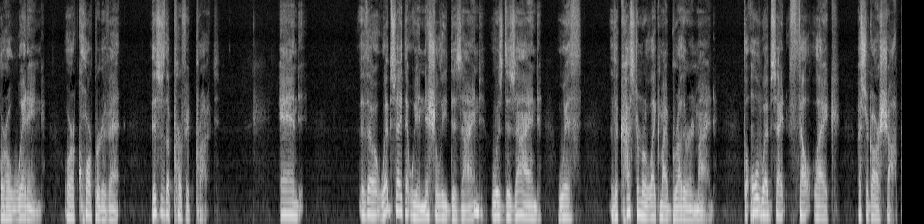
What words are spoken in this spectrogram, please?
or a wedding or a corporate event, this is the perfect product. And the website that we initially designed was designed with the customer like my brother in mind. The old mm-hmm. website felt like a cigar shop.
